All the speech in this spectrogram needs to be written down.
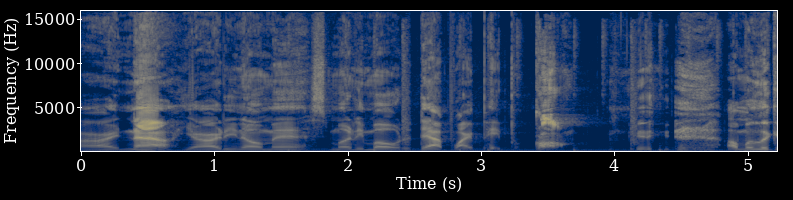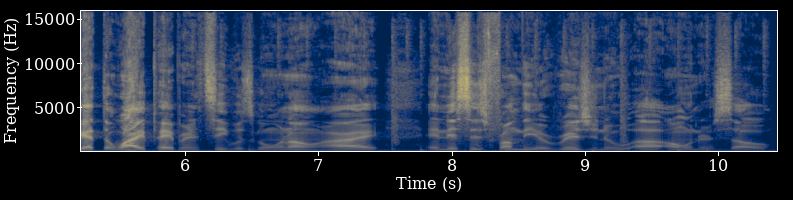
All right. Now, you already know, man. It's Muddy Mo, the dApp white paper. I'm going to look at the white paper and see what's going on. All right. And this is from the original uh, owner. So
